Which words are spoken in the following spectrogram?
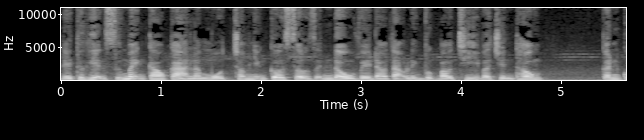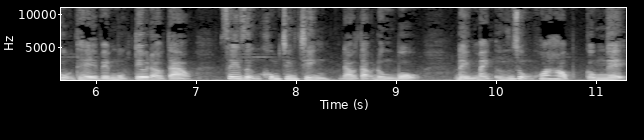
để thực hiện sứ mệnh cao cả là một trong những cơ sở dẫn đầu về đào tạo lĩnh vực báo chí và truyền thông. Cần cụ thể về mục tiêu đào tạo, xây dựng khung chương trình đào tạo đồng bộ, đẩy mạnh ứng dụng khoa học, công nghệ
